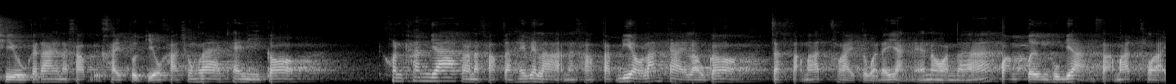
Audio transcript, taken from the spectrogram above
ชิลๆก็ได้นะครับ หรือใครฝึกโยคะช่วงแรกแค่นี้ก็ค่อนข้างยากแล้วนะครับ แต่ให้เวลานะครับแป๊บเดียวร่างกายเราก็จะสามารถคลายตัวได้อย่างแน่นอนนะ ความตึงทุกอย่างสามารถคลาย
